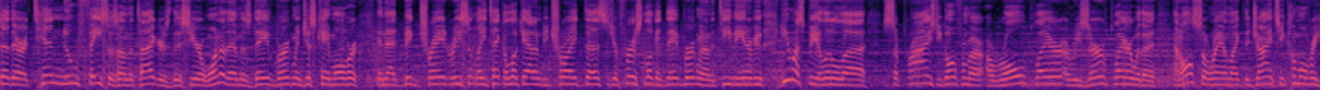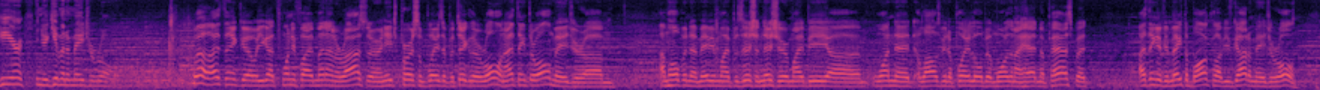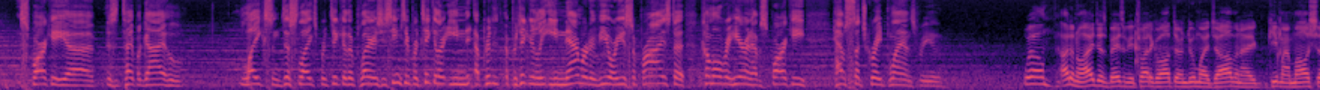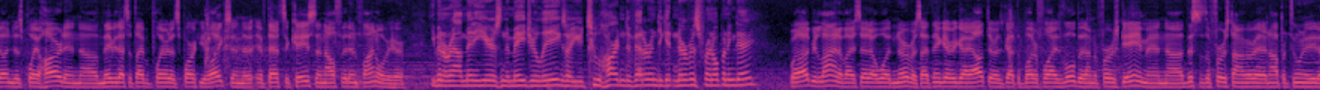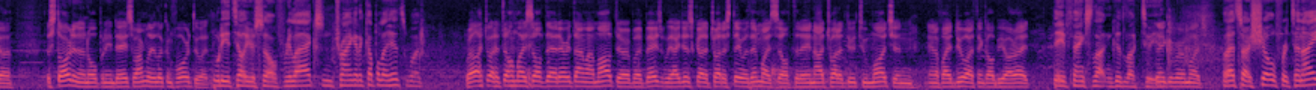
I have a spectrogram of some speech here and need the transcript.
said there are 10 new faces on the Tigers this year. One of them is Dave Bergman, just came over in that big trade recently. Take a look at him, Detroit. Uh, this is your first look at Dave Bergman on a TV interview. You must be a little uh, surprised. You go from a, a, role player, a reserve player with a, and also ran like the Giants. You come over here and you're given a major role. Well, I think uh, you got 25 men on a roster, and each person plays a particular role, and I think they're all major. Um, I'm hoping that maybe my position this year might be uh, one that allows me to play a little bit more than I had in the past. But I think if you make the ball club, you've got a major role. Sparky uh, is the type of guy who likes and dislikes particular players. He seems to be particular particularly enamored of you. Are you surprised to come over here and have Sparky have such great plans for you? Well, I don't know. I just basically try to go out there and do my job, and I keep my mouth shut and just play hard. And uh, maybe that's the type of player that Sparky likes. And if that's the case, then I'll fit in fine over here. You've been around many years in the major leagues. Are you too hardened a veteran to get nervous for an opening day? Well, I'd be lying if I said I wasn't nervous. I think every guy out there has got the butterflies a little bit on the first game, and uh, this is the first time I've ever had an opportunity to, to start in an opening day, so I'm really looking forward to it. What do you tell yourself? Relax and try and get a couple of hits? What? Well, I try to tell myself that every time I'm out there, but basically I just got to try to stay within myself today, not try to do too much, and, and if I do, I think I'll be all right. Dave, thanks a lot and good luck to you. Thank you very much. Well, that's our show for tonight.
